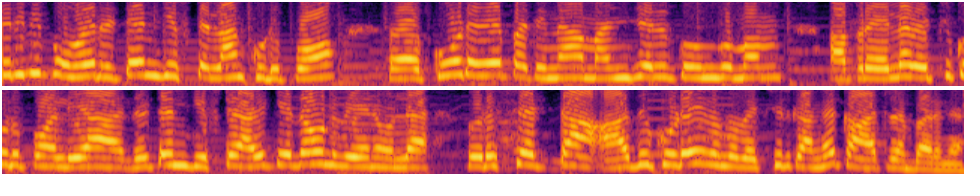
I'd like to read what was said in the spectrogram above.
திருப்பி போகும்போது ரிட்டர்ன் கிஃப்ட் எல்லாம் கொடுப்போம். கூடவே பாத்தீங்கன்னா மஞ்சள் குங்குமம் அப்புறம் எல்லாம் வச்சு கொடுப்போம் இல்லையா? ரிட்டர்ன் கிஃப்ட் அதுக்கு ஏதோ ஒன்று வேணும்ல. ஒரு செட்டா அது கூட இவங்க வச்சிருக்காங்க. காட்டுறேன் பாருங்க.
